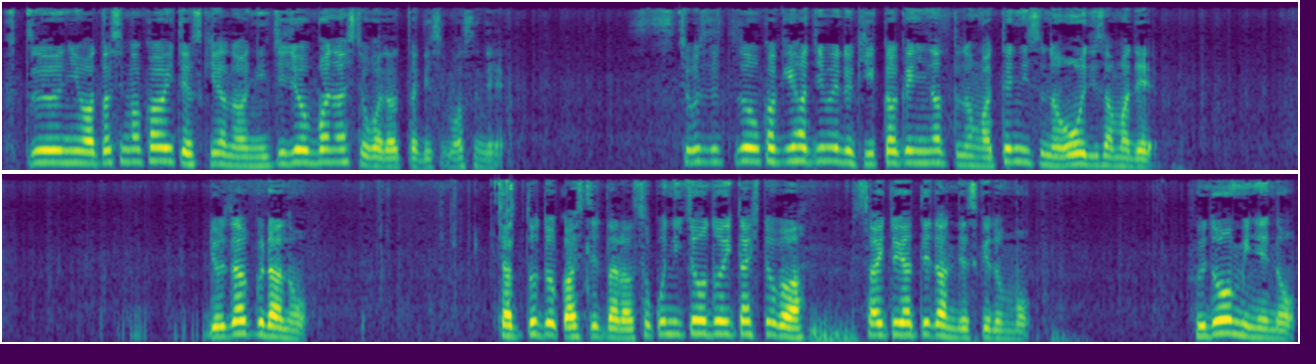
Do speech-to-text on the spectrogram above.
普通に私が書いて好きなのは日常話とかだったりしますね。小説を書き始めるきっかけになったのがテニスの王子様で、夜桜のチャットとかしてたら、そこにちょうどいた人がサイトやってたんですけども、不動峰の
